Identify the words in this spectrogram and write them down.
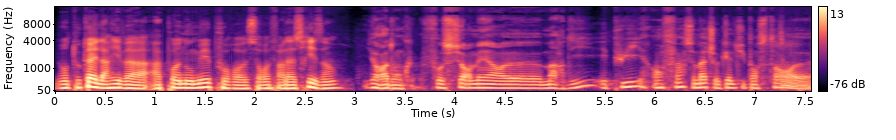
Mais en tout cas, il arrive à, à point nommé pour euh, se refaire la cerise. hein. Il y aura donc Fos-sur-Mer euh, mardi, et puis enfin ce match auquel tu penses tant, euh,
